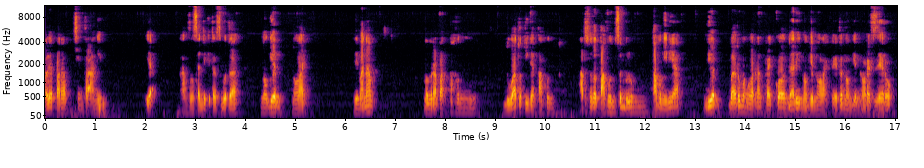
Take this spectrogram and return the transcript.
oleh para pecinta anime. Ya, langsung saja kita sebut lah No Game, No Life. Di mana beberapa tahun, dua atau tiga tahun, atau satu tahun sebelum tahun ini ya, dia baru mengeluarkan prequel dari No Game No Life, yaitu No Game No Life Zero.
